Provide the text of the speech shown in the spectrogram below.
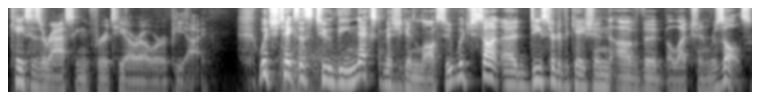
cases are asking for a TRO or a PI. Which takes us to the next Michigan lawsuit, which sought a decertification of the election results.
